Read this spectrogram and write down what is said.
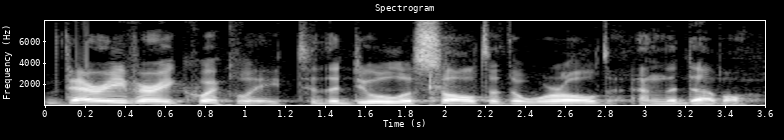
very, very quickly to the dual assault of the world and the devil.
